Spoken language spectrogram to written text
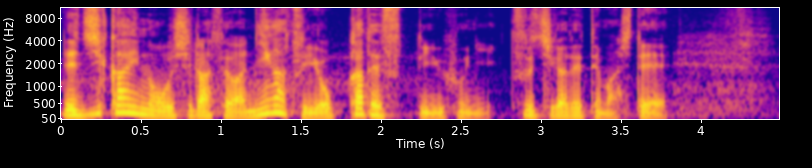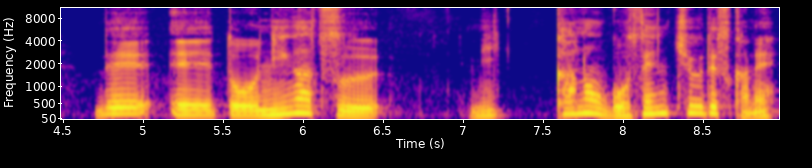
で次回のお知らせは2月4日ですっていうふうに通知が出てまして。で、えーと、2月3日の午前中ですかね。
